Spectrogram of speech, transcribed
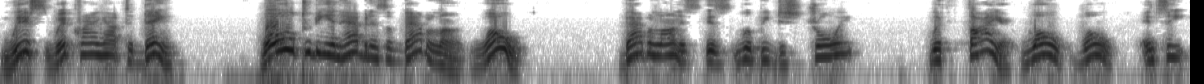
We're, we're crying out today, woe to the inhabitants of Babylon, woe. Babylon is, is, will be destroyed with fire, woe, woe. And see,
